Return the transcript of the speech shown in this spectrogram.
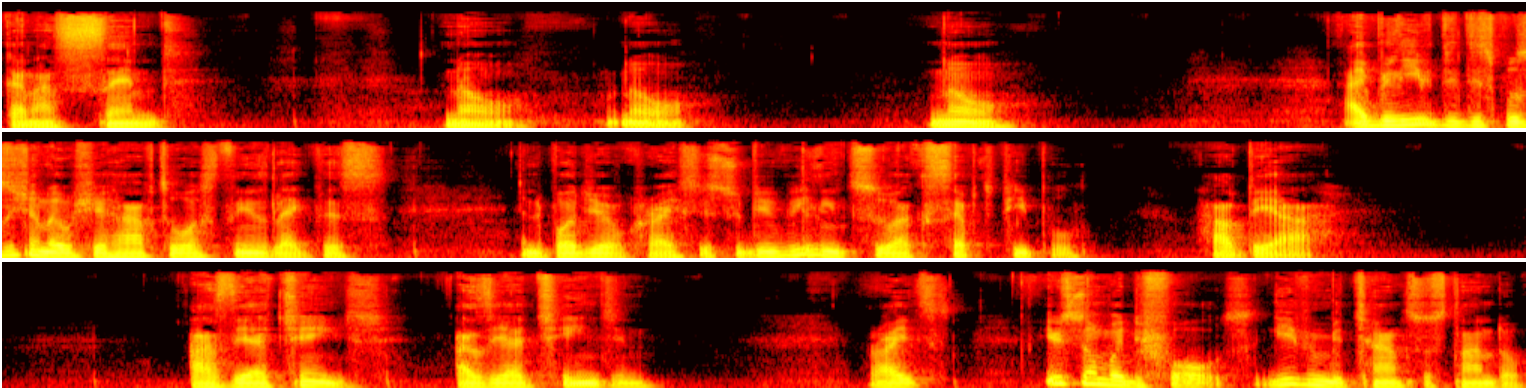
can ascend. No, no, no. I believe the disposition that we should have towards things like this in the body of Christ is to be willing to accept people how they are, as they are changed, as they are changing, right? If somebody falls, give him a chance to stand up.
